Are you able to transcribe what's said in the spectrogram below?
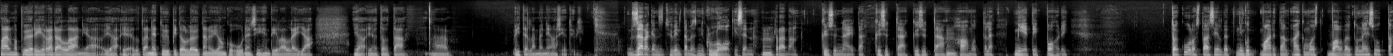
maailma pyörii radallaan ja, ja, ja tota, ne tyypit on löytänyt jonkun uuden siihen tilalle ja, ja, ja tota, ää, itsellä meni asiat hyvin. Sä rakensit hyvin tämmöisen niin loogisen hmm. radan. Kysy näitä, kysyttää, kysyttää, hmm. hahmottele, mieti, pohdi. Toi kuulostaa siltä, että niin vaaditaan aikamoista valveutuneisuutta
